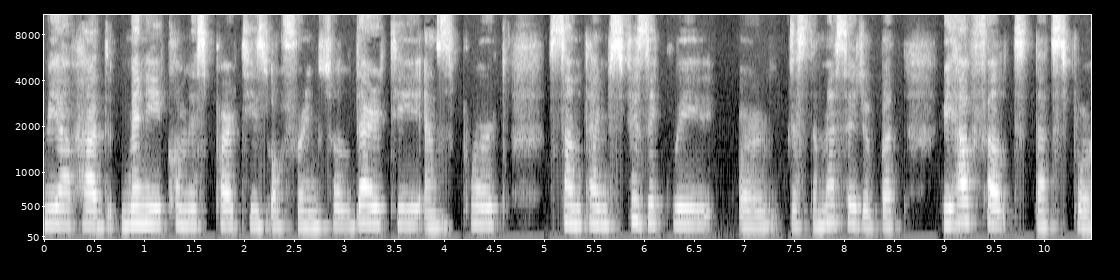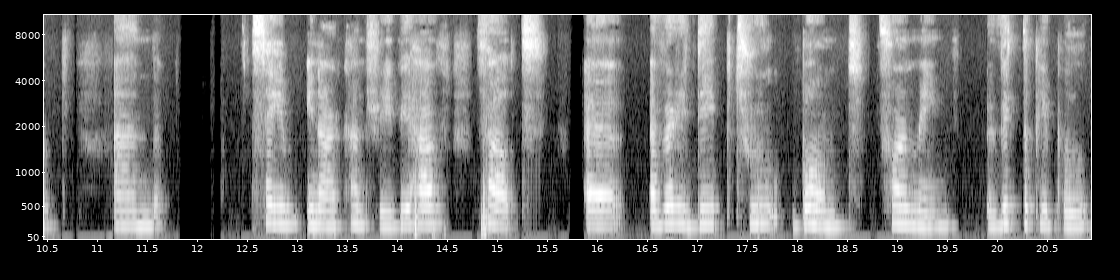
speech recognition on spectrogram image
we have had many communist parties offering solidarity and support, sometimes physically or just a message, but we have felt that support. And same in our country, we have felt a, a very deep, true bond forming with the people,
